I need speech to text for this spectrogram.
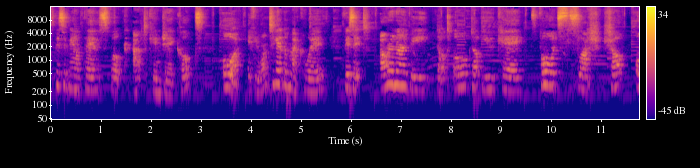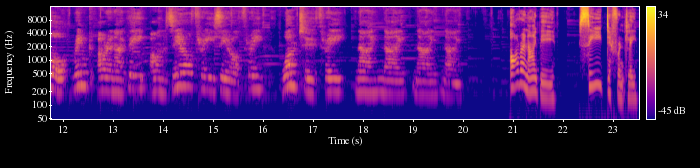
Visit me on Facebook at Kim Jaye Cooks or if you want to get the microwave, visit rnib.org.uk forward slash shop or ring RNIB on 0303 123 9999. RNIB. See differently.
